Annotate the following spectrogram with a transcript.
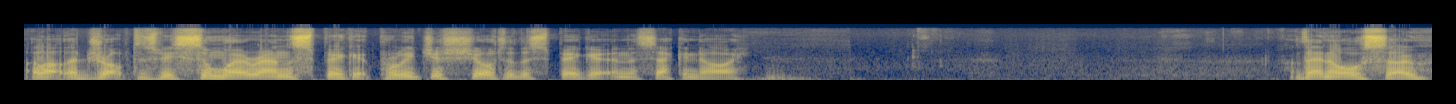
I like the drop to be somewhere around the spigot, probably just short of the spigot and the second eye. And then also,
